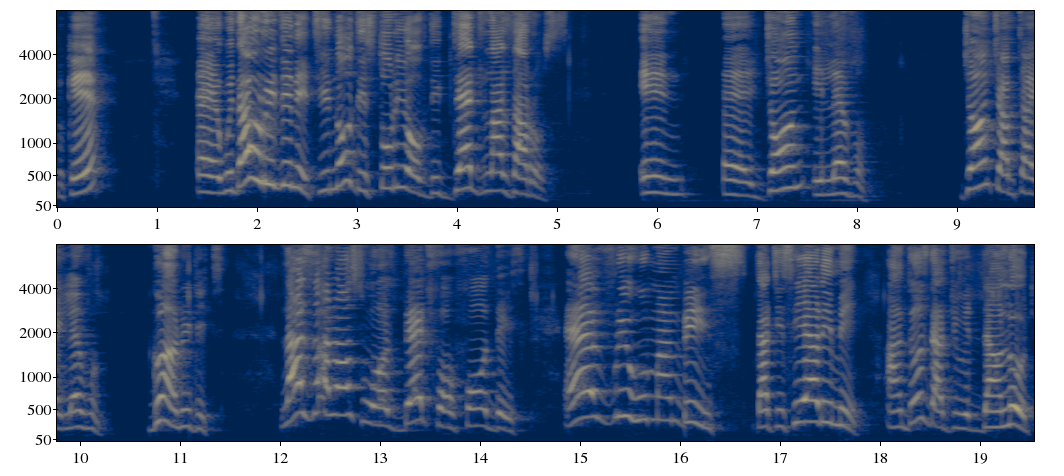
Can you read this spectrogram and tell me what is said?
Okay? Uh, without reading it, you know the story of the dead Lazarus in uh, John 11. John chapter 11. Go and read it. Lazarus was dead for four days. every human beings that is hearing me and those that you will download,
